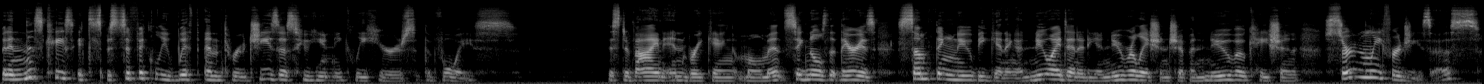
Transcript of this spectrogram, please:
but in this case, it's specifically with and through Jesus who uniquely hears the voice. This divine inbreaking moment signals that there is something new beginning, a new identity, a new relationship, a new vocation, certainly for Jesus,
